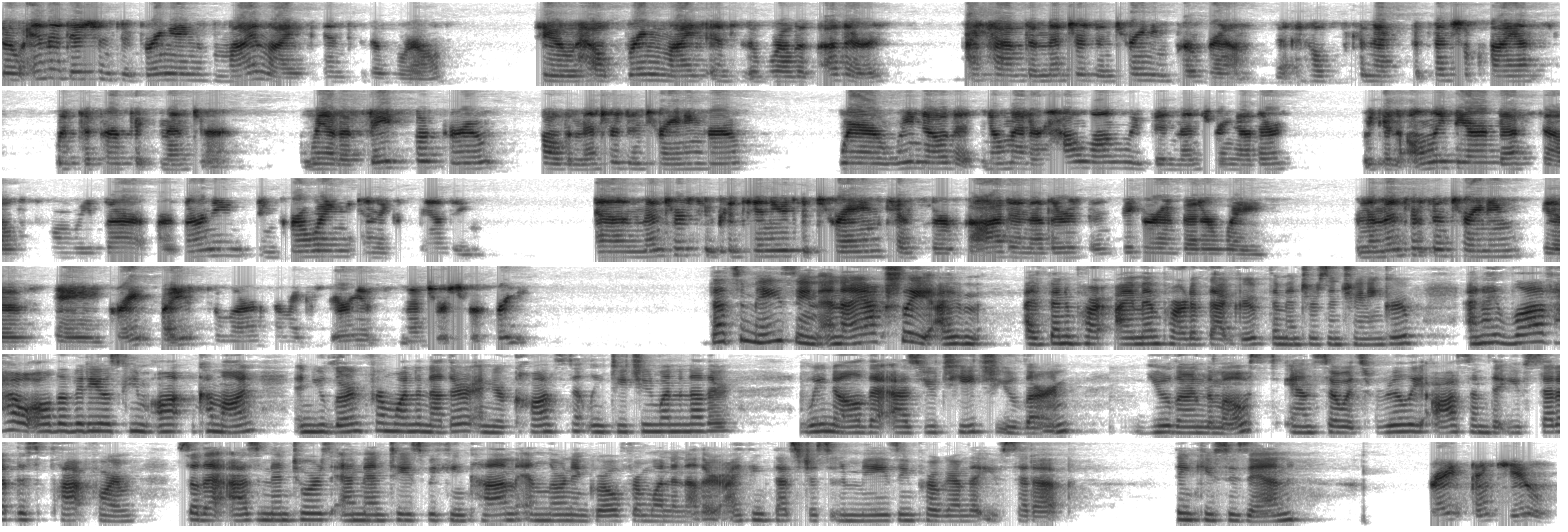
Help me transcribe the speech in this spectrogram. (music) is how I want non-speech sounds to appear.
So, in addition to bringing my life into the world, to help bring life into the world of others, I have the Mentors and Training program that helps connect potential clients with the perfect mentor. We have a Facebook group called the Mentors and Training Group where we know that no matter how long we've been mentoring others, we can only be our best selves when we are learning and growing and expanding. And mentors who continue to train can serve God and others in bigger and better ways. And the Mentors in Training is a great place to learn from experienced mentors for free. That's amazing. And I actually I'm I've been a part I'm in part of that group, the Mentors in Training group, and I love how all the videos came on come on and you learn from one another and you're constantly teaching one another. We know that as you teach, you learn. You learn the most. And so it's really awesome that you've set up this platform so that as mentors and mentees, we can come and learn and grow from one another. I think that's just an amazing program that you've set up. Thank you, Suzanne. Great, thank you.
